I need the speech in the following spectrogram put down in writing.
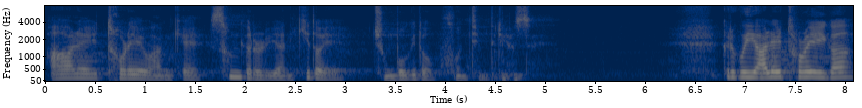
아레 토레와 함께 선교를 위한 기도의 중보기도 후원팀들이었어요. 그리고 이 알레 토레이가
